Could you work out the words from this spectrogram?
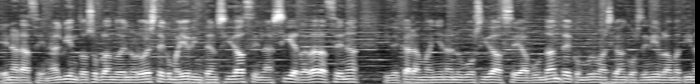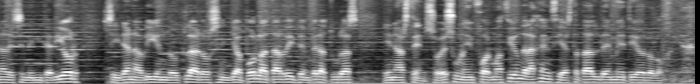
en Aracena. El viento soplando del noroeste con mayor intensidad en la Sierra de Aracena y de cara a mañana nubosidad abundante con brumas y bancos de niebla matinales en el interior. Se irán abriendo claros ya por la tarde y temperaturas en ascenso. Es una información de la Agencia Estatal de Meteorología.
